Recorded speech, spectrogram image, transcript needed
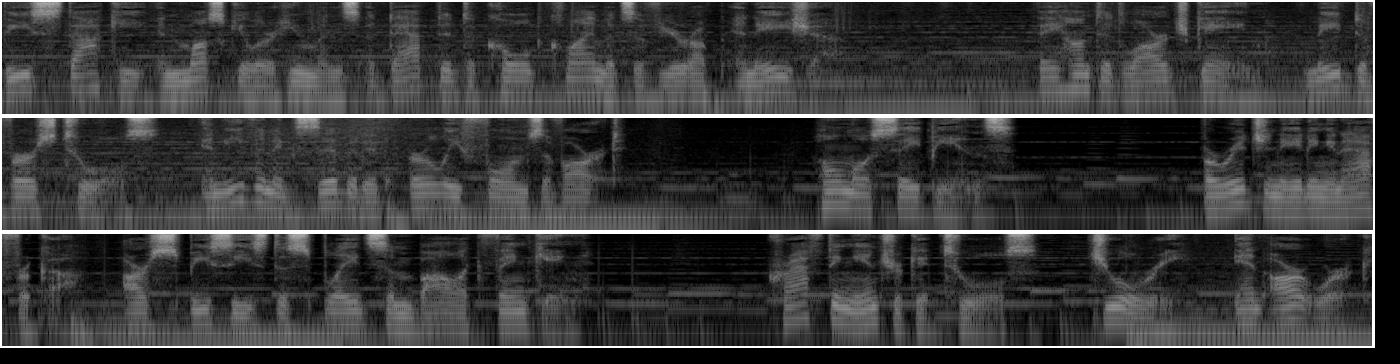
These stocky and muscular humans adapted to cold climates of Europe and Asia. They hunted large game, made diverse tools, and even exhibited early forms of art. Homo sapiens. Originating in Africa, our species displayed symbolic thinking. Crafting intricate tools, jewelry, and artwork,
